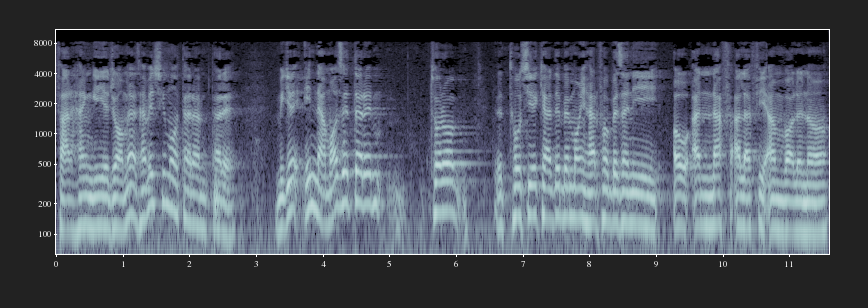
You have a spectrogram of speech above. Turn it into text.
فرهنگی جامعه از همه چی محترم تره میگه این نمازت داره تو رو توصیه کرده به ما این حرفا بزنی. او ان نفعل فی اموالنا.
